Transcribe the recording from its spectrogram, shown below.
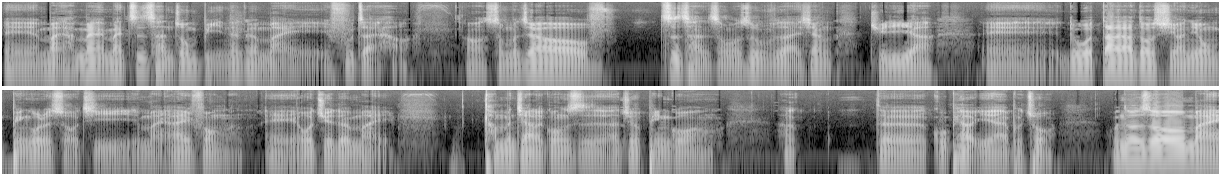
哎，买买买资产总比那个买负债好。哦，什么叫资产？什么是负债？像举例啊，诶、如果大家都喜欢用苹果的手机，买 iPhone，诶、我觉得买他们家的公司啊，就苹果的股票也还不错。我那时候买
